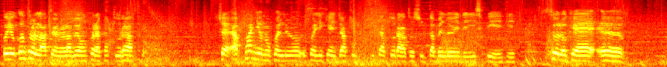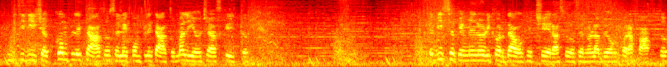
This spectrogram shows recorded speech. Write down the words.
Poi ho controllato e non l'avevo ancora catturato. Cioè, appaiono quelli, quelli che hai già catturato sul tabellone degli spiriti. Solo che eh, ti dice completato se l'hai completato, ma lì non c'era scritto. E visto che me lo ricordavo che c'era, solo che non l'avevo ancora fatto,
